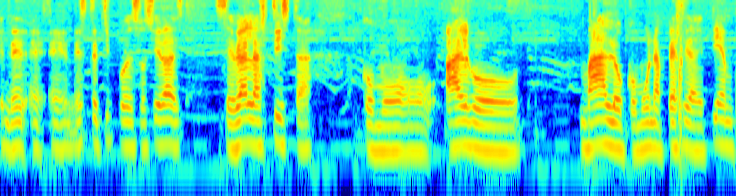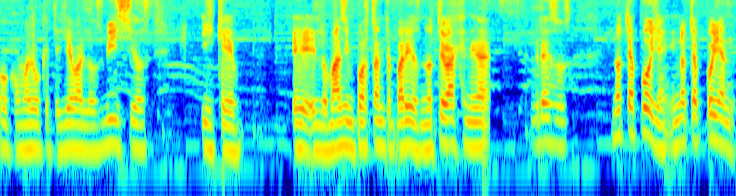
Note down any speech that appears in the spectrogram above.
en, este tipo de sociedades se ve al artista como algo malo, como una pérdida de tiempo, como algo que te lleva a los vicios y que eh, lo más importante para ellos no te va a generar ingresos, no te apoyan y no te apoyan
